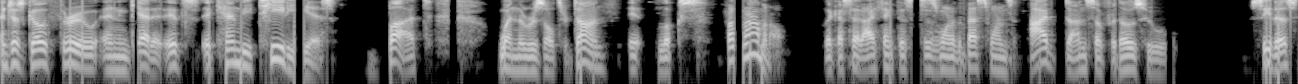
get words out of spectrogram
and just go through and get it. It's it can be tedious but when the results are done it looks phenomenal. Like i said i think this is one of the best ones i've done so for those who see this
